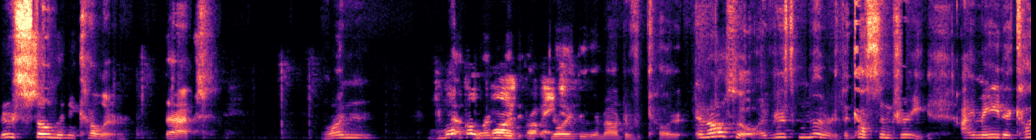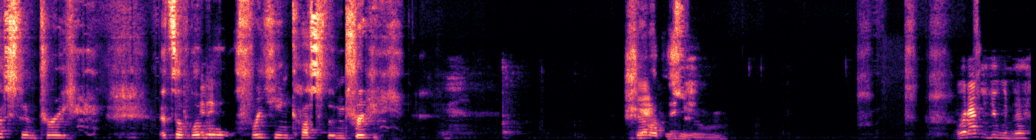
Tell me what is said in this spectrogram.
There's so many color that one You won't that go one blind would from enjoy it. the amount of color. And also, I've just remembered the custom tree. I made a custom tree. it's a little freaking custom tree. Shut Yeah, up, Zoom. We're gonna have to do another.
